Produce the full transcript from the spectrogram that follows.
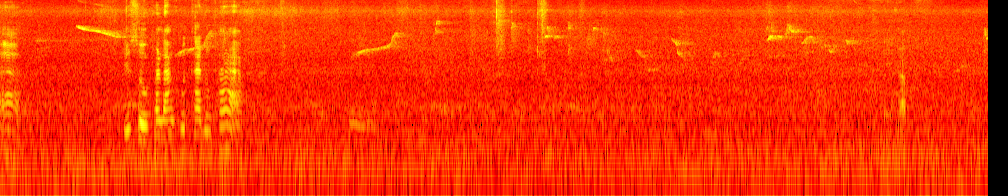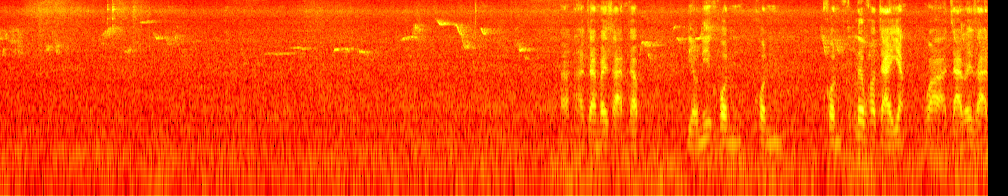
อ้าวพิสูจน์พลังพุทธานุภาพอืมนี่ครับนะอาจารย์ไพศาลครับ เดี๋ยวนี้คนคนคนเริ่มเข้าใจยังว่าอาจารย์ไพศาล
